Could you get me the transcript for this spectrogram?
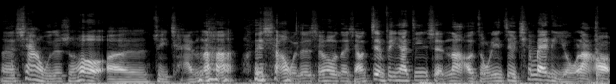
呃，下午的时候，呃，嘴馋啦、啊，或者下午的时候呢，想要振奋一下精神啦、啊，哦，总言之就有千百理由啦，哦，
